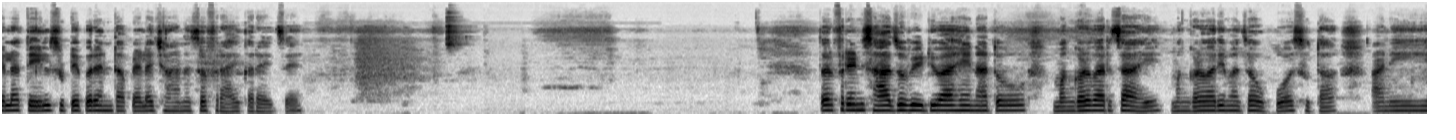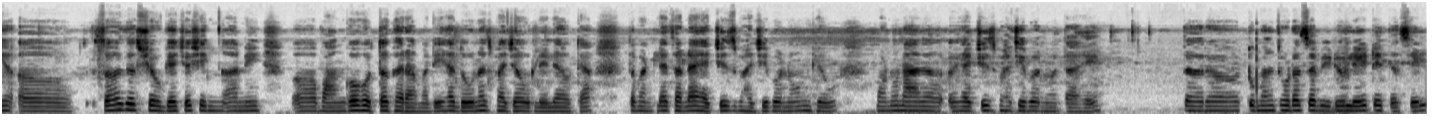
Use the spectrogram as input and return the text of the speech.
याला तेल सुटेपर्यंत आपल्याला छान असं फ्राय करायचं आहे. तर फ्रेंड्स हा जो व्हिडिओ आहे ना तो मंगळवारचा आहे. मंगळवारी माझा उपवास होता आणि सहज शेवग्याच्या शेंगाने आणि वांगं होतं घरामध्ये. ह्या दोनच भाज्या उरलेल्या होत्या. तर म्हटल्या चला ह्याचीच भाजी बनवून घेऊ. म्हणून आ ह्याचीच भाजी बनवत आहे. तर तुम्हाला थोडासा व्हिडिओ लेट येत असेल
